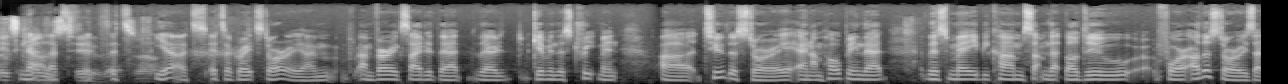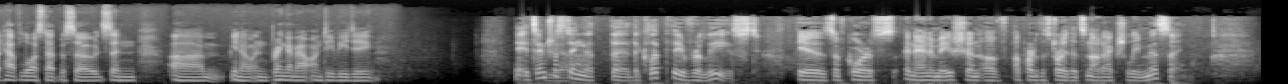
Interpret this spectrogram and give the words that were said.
It's No, Ken's that's too. it's, it's well. yeah, it's it's a great story. I'm I'm very excited that they're giving this treatment uh, to the story, and I'm hoping that this may become something that they'll do for other stories that have lost episodes, and um, you know, and bring them out on DVD. It's interesting that the the clip they've released is, of course, an animation of a part of the story that's not actually missing.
